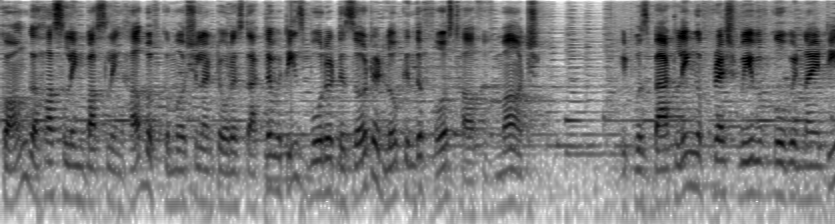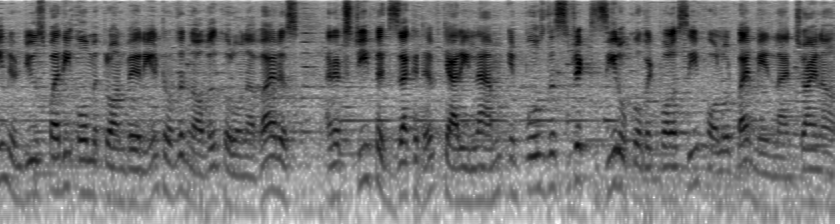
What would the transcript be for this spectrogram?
Kong, a hustling bustling hub of commercial and tourist activities, bore a deserted look in the first half of March. It was battling a fresh wave of COVID 19 induced by the Omicron variant of the novel coronavirus, and its chief executive, Carrie Lam, imposed the strict zero COVID policy followed by mainland China.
